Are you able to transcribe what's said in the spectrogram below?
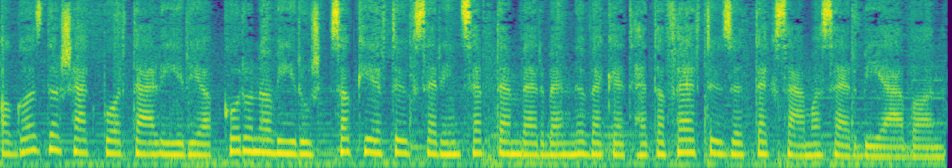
A gazdaságportál írja, koronavírus szakértők szerint szeptemberben növekedhet a fertőzöttek száma Szerbiában.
